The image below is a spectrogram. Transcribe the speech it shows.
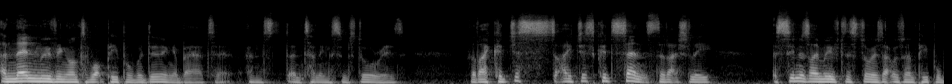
and then moving on to what people were doing about it and and telling some stories, that I could just I just could sense that actually, as soon as I moved to the stories, that was when people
